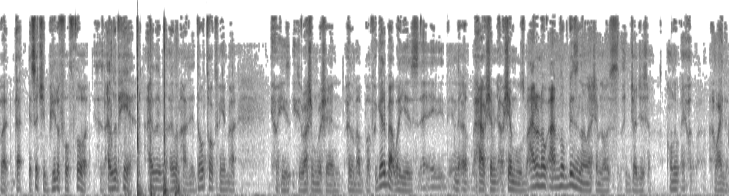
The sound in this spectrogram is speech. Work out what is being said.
But that is such a beautiful thought. He says, "I live here. I live in Elam Hazir. Don't talk to me about." You know, he's he's Russian, Russia, and Elam Haba. Forget about what he is, eh, eh, uh, how Hashem, how Hashem rules. I don't know. I am no business knowing Hashem knows judges him. Only eh, how I do.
